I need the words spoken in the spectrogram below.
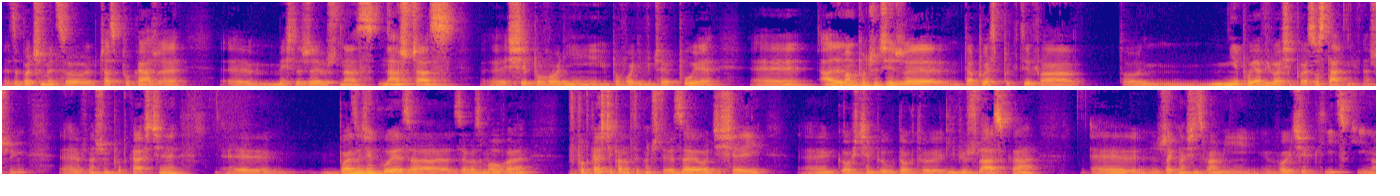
zobaczymy, co czas pokaże. E, myślę, że już nas, nasz czas e, się powoli, powoli wyczerpuje, ale mam poczucie, że ta perspektywa to nie pojawiła się po raz ostatni w naszym, w naszym podcaście. Bardzo dziękuję za, za rozmowę. W podcaście Panoptykon 4.0 dzisiaj e, gościem był dr Liwiusz Laska. E, żegna się z Wami Wojciech Klicki. No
